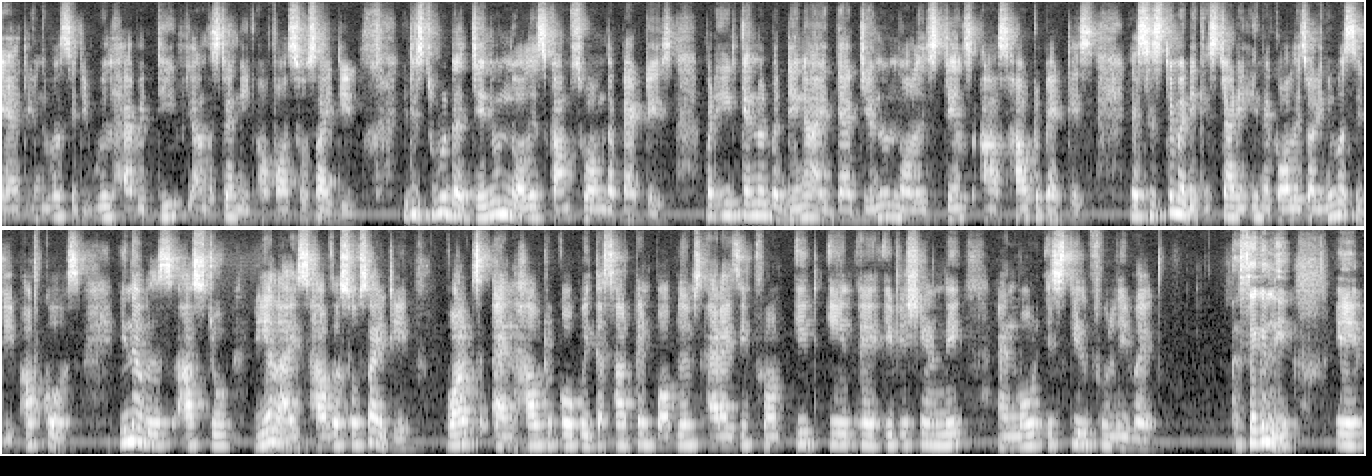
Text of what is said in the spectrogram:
at university, we'll have a deep understanding of our society. It is true that genuine knowledge comes from the practice, but it cannot be denied that genuine knowledge tells us how to practice. A systematic study in a college or university, of course, enables us to realize how the society works and how to cope with the certain problems arising from it in a efficiently and more skillfully way. Secondly, a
